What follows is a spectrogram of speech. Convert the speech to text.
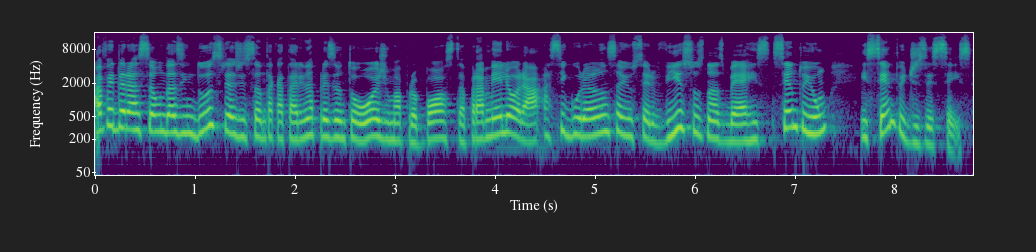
A Federação das Indústrias de Santa Catarina apresentou hoje uma proposta para melhorar a segurança e os serviços nas BRs 101 e 116.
